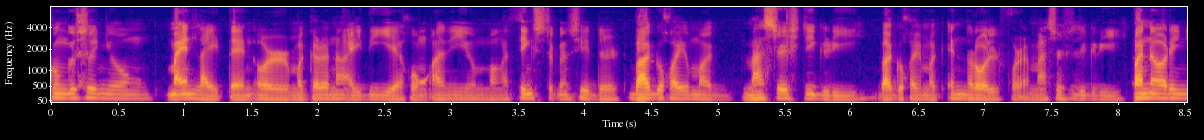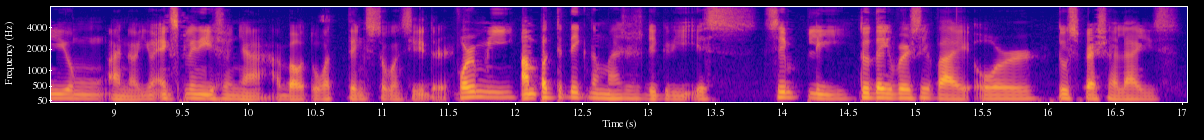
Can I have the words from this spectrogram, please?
kung gusto nyong ma-enlighten or magkaroon ng idea kung ano yung mga things to consider bago kayo mag-master's degree, bago kayo mag-enroll for a master's degree, panoorin niyo yung, ano, yung explanation niya about what things to consider. For me, ang pagtitake ng master's degree is simply to diversify or to specialize.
